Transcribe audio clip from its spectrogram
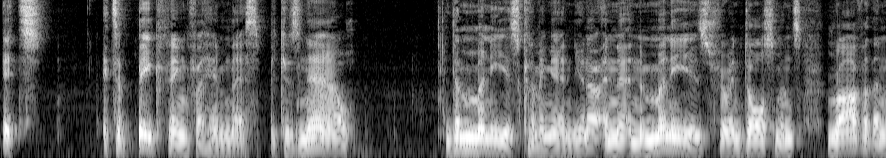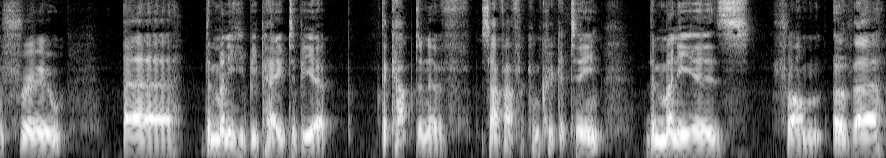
it's it's a big thing for him this because now the money is coming in, you know, and and the money is through endorsements rather than through uh, the money he'd be paid to be a the captain of South African cricket team. The money is from other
